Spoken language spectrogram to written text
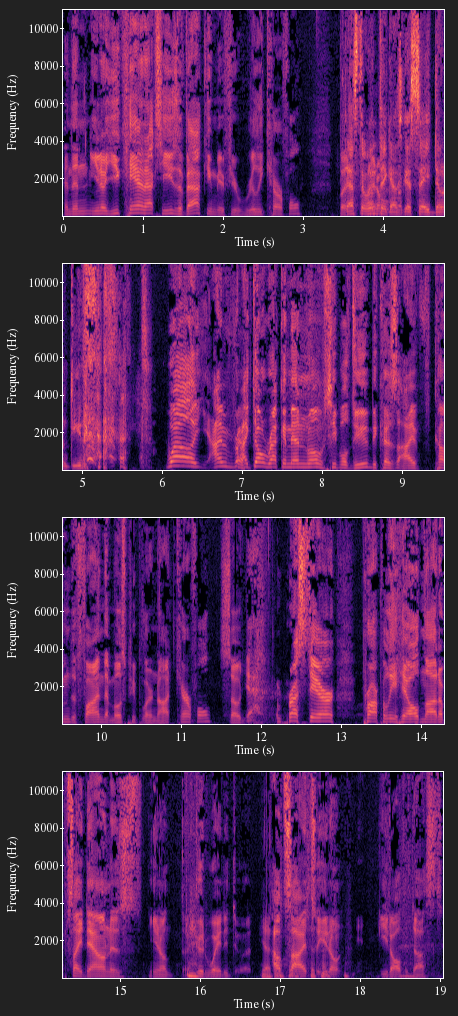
And then you know you can actually use a vacuum if you're really careful. But that's the one I thing I was gonna say. Don't do that. Well, I, I don't recommend most people do because I've come to find that most people are not careful. So yeah. compressed air, properly held, not upside down, is you know a good way to do it. yeah, Outside, so you don't eat all the dust.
